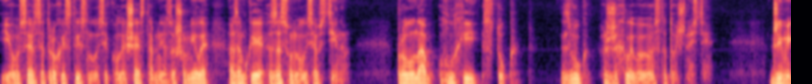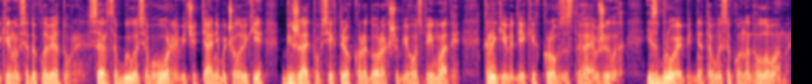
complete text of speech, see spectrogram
і його серце трохи стиснулося, коли шестерні зашуміли, а замки засунулися в стіну. Пролунав глухий стук, звук жахливої остаточності. Джиммі кинувся до клавіатури. Серце билося в горлі, відчуття, ніби чоловіки біжать по всіх трьох коридорах, щоб його спіймати, крики, від яких кров застигає в жилах, і зброя піднята високо над головами.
